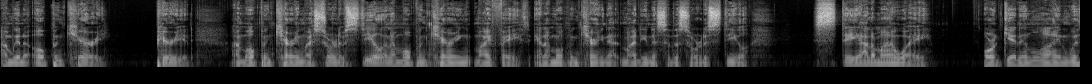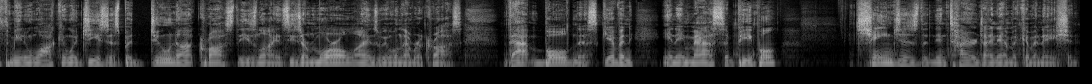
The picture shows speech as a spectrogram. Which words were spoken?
I'm going to open carry. Period. I'm open carrying my sword of steel and I'm open carrying my faith and I'm open carrying that mightiness of the sword of steel stay out of my way or get in line with me and walking with Jesus, but do not cross these lines. These are moral lines we will never cross. That boldness given in a mass of people changes the entire dynamic of a nation.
